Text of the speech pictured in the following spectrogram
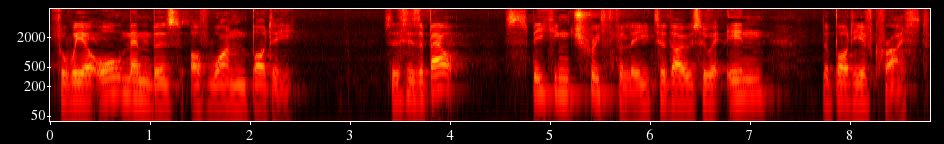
for we are all members of one body. So, this is about speaking truthfully to those who are in the body of Christ.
